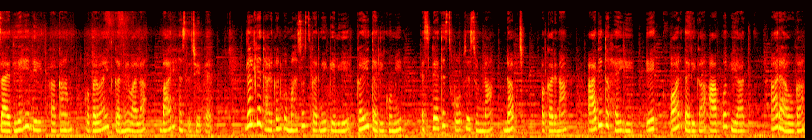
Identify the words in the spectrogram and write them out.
शायद यही दिल का काम को प्रभावित करने वाला बाहरी हस्तक्षेप है। दिल के धड़कन को महसूस करने के लिए कई तरीकों में स्टेथोस्कोप से सुनना, नब्ज पकड़ना आदि तो है ही। एक और तरीका आपको भी याद आ रहा होगा,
